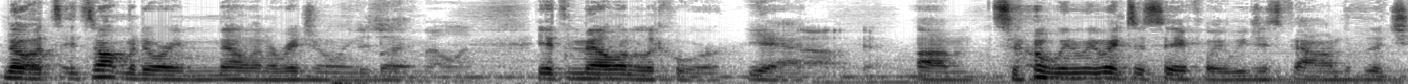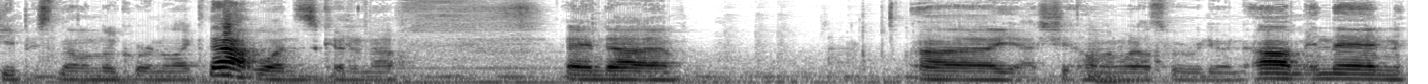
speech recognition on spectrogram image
No, it's it's not Midori melon originally, It's but melon. it's melon liqueur. Yeah. Oh, okay. Um, so when we went to Safeway, we just found the cheapest melon liqueur and we're like that one's good enough. And uh, uh, yeah, shit. Hold on, what else were we doing? Um, and then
